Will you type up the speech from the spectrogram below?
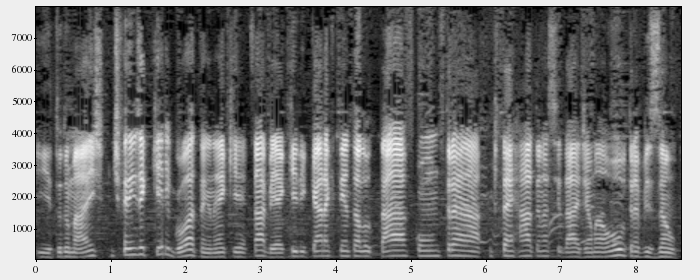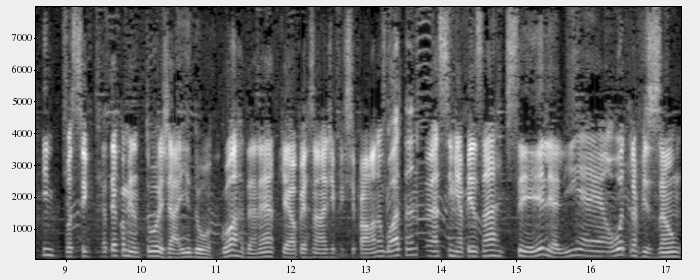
e tudo mais. Diferente daquele Gotham, né? Que, sabe, é aquele cara que tenta lutar contra o que tá errado na cidade. É uma outra visão. E você até comentou já aí do Gordon, né? Que é o personagem principal lá no Gotham. Assim, apesar de ser ele ali, é outra visão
